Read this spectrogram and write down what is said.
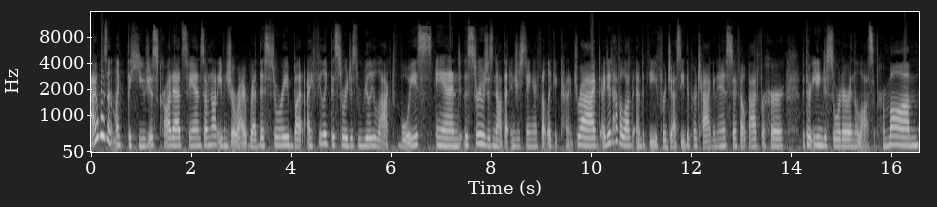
I wasn't like the hugest Crawdads fan, so I'm not even sure why I read this story, but I feel like this story just really lacked voice, and the story was just not that interesting. I felt like it kind of dragged. I did have a lot of empathy for Jessie, the protagonist. I felt bad for her with her eating disorder and the loss of her mom.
